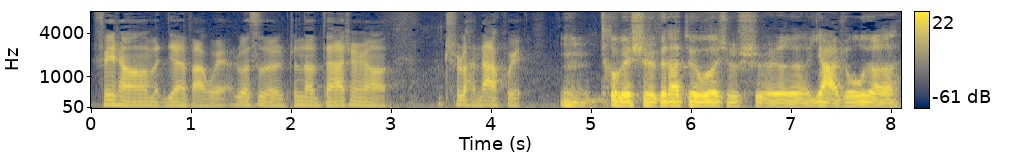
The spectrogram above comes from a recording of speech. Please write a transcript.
非常稳健发挥，热刺真的在他身上吃了很大亏。嗯，特别是跟他对位就是亚洲的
